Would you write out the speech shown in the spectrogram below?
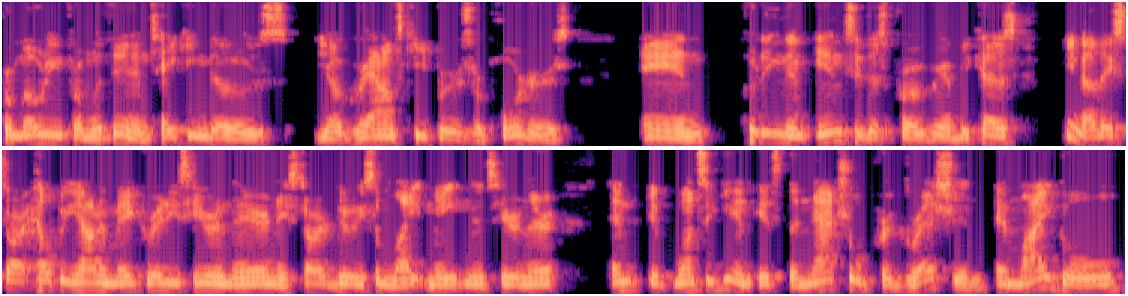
promoting from within, taking those, you know, groundskeepers or porters and putting them into this program because, you know, they start helping out in make readies here and there and they start doing some light maintenance here and there. And it, once again, it's the natural progression. And my goal,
